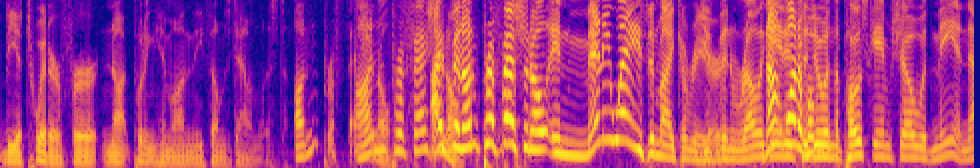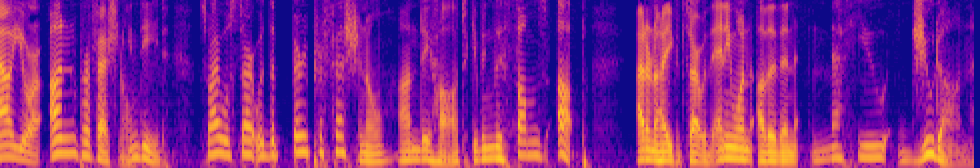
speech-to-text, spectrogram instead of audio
via Twitter for not putting him on the thumbs down list. Unprofessional. Unprofessional. I've been unprofessional in many ways in my career. You've been relegated to doing the post game show with me, and now you are unprofessional. Indeed. So I will start with the very professional Andy Hart giving the thumbs up. I don't know how you could start with anyone other than Matthew Judon,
